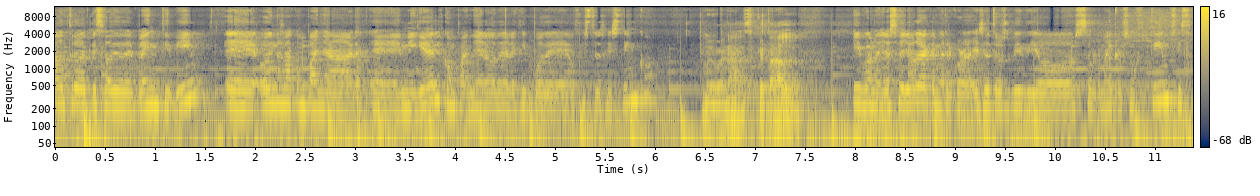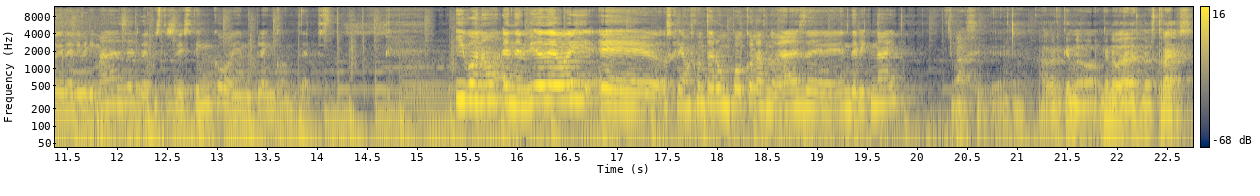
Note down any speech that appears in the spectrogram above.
a otro episodio de Plain TV. Eh, hoy nos va a acompañar eh, Miguel, compañero del equipo de Office 365. Muy buenas, ¿qué tal? Y bueno, yo soy Olga, que me recordaréis de otros vídeos sobre Microsoft Teams y soy Delivery Manager de Office 365 en Plain Concepts. Y bueno, en el vídeo de hoy eh, os queríamos contar un poco las novedades de, del Ignite. Así que, a ver qué, no- qué novedades nos traes.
